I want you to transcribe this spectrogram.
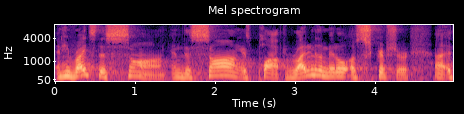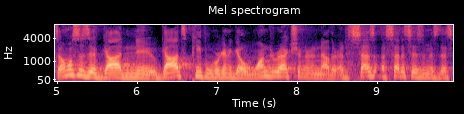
And he writes this song, and this song is plopped right into the middle of Scripture. Uh, it's almost as if God knew God's people were going to go one direction or another. Asceticism is this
